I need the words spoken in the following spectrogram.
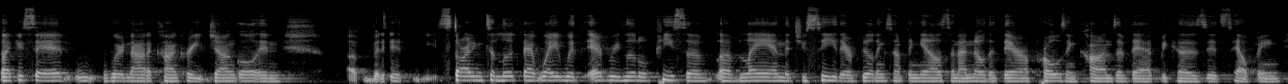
like you said, we're not a concrete jungle. And uh, but it's starting to look that way with every little piece of, of land that you see they're building something else and i know that there are pros and cons of that because it's helping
